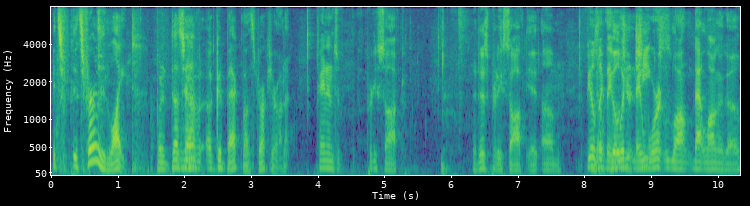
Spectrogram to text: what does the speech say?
It's it's fairly light, but it does have a good backbone structure on it. Tannins are pretty soft. It is pretty soft. It um Feels you know, like they wouldn't. They cheeks. weren't long that long ago.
